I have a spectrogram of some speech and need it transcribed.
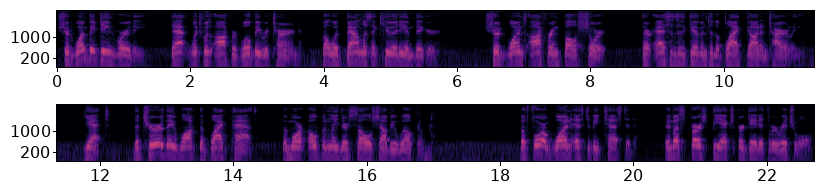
Should one be deemed worthy, that which was offered will be returned, but with boundless acuity and vigor. Should one's offering fall short, their essence is given to the Black God entirely. Yet, the truer they walk the Black Path, the more openly their souls shall be welcomed. Before one is to be tested, they must first be expurgated through ritual,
